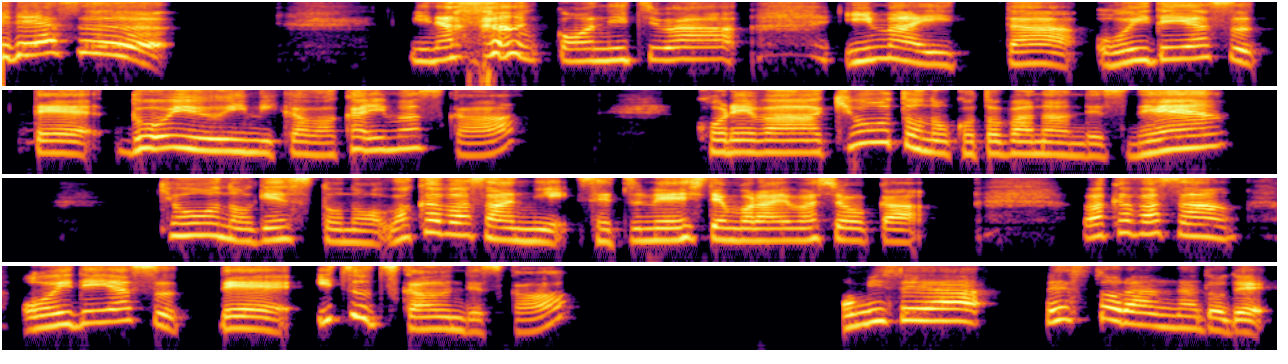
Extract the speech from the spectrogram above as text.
いでやす。皆さん、こんにちは。今言ったおいでやすってどういう意味かわかりますか？これは京都の言葉なんですね。今日のゲストの若葉さんに説明してもらいましょうか。若葉さん、おいでやすっていつ使うんですか？お店やレストランなどで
